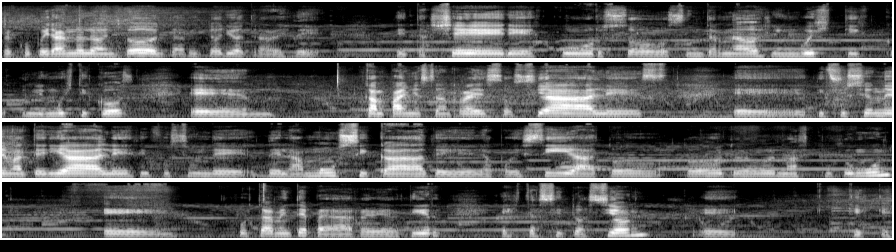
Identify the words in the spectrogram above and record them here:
recuperándolo en todo el territorio a través de de talleres, cursos, internados lingüísticos, em, campañas en redes sociales, eh, difusión de materiales, difusión de, la música, de la poesía, todo, todo, todo el más puzumún, eh, justamente para revertir esta situación que,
